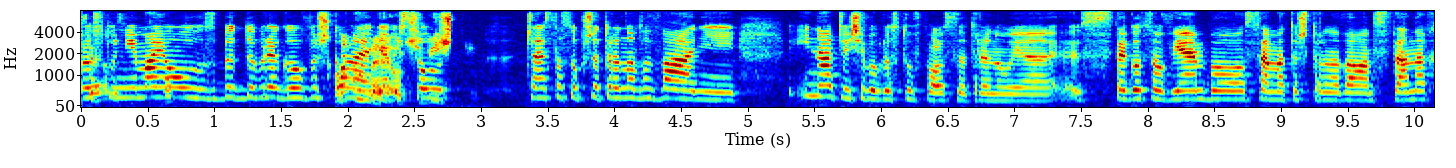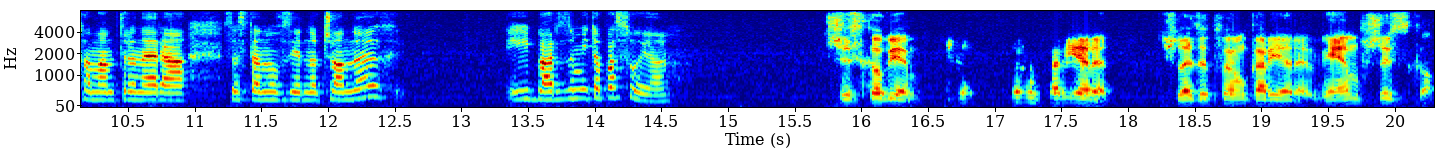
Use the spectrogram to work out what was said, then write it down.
prostu nie mają zbyt dobrego wyszkolenia. Mamy, Wiesz, oczywiście. Często są przetrenowywani, inaczej się po prostu w Polsce trenuje. Z tego co wiem, bo sama też trenowałam w Stanach, a mam trenera ze Stanów Zjednoczonych i bardzo mi to pasuje. Wszystko wiem. Śledzę twoją karierę. Śledzę twoją karierę. Wiem wszystko.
